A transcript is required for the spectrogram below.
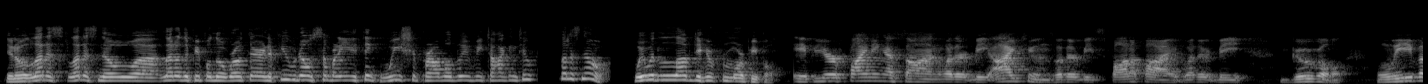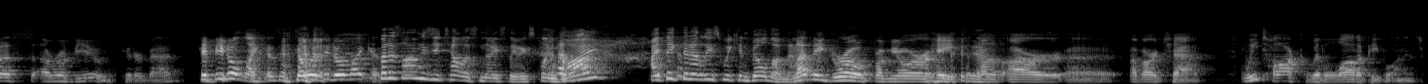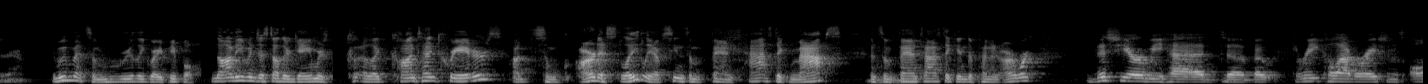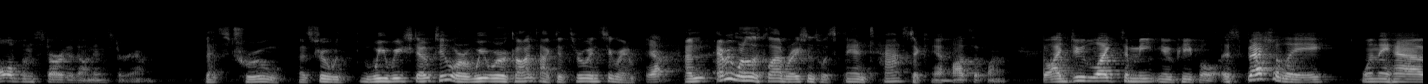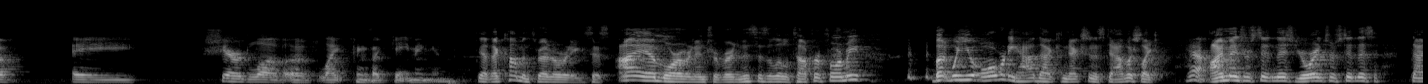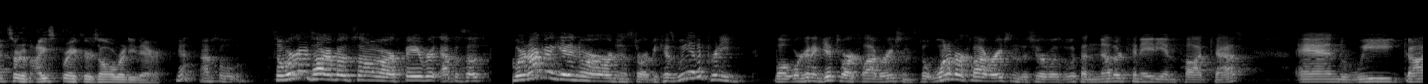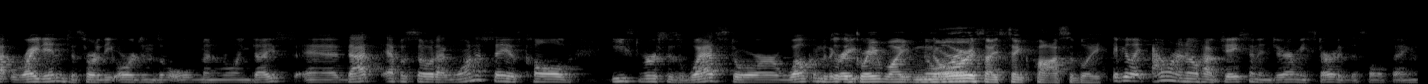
You know, let us let us know, uh, let other people know we're out there. And if you know somebody you think we should probably be talking to, let us know. We would love to hear from more people. if you're finding us on whether it be iTunes, whether it be Spotify, whether it be Google, leave us a review, good or bad. If you don't like us, tell us you don't like us. But as long as you tell us nicely and explain why, I think that at least we can build on that. Let me grow from your hate Yeah. of our uh, of our chats. We talk with a lot of people on Instagram. We've met some really great people. Not even just other gamers, like content creators, uh, some artists lately. I've seen some fantastic maps and some fantastic independent artwork. This year we had uh, about three collaborations. All of them started on Instagram. That's true. That's true. We reached out to or we were contacted through Instagram. Yeah, And every one of those collaborations was fantastic. yeah, lots of fun. So I do like to meet new people, especially when they have a shared love of like things like gaming and Yeah, that common thread already exists. I am more of an introvert and this is a little tougher for me. But when you already have that connection established, like yeah, I'm interested in this, you're interested in this, that sort of icebreaker is already there. yeah, absolutely. So we're going to talk about some of our favorite episodes. We're not going to get into our origin story because we had a pretty well. We're going to get to our collaborations, but one of our collaborations this year was with another Canadian podcast, and we got right into sort of the origins of Old Men Rolling Dice. And that episode, I want to say, is called East versus West or Welcome to the, to Great. the Great White North. North, I think possibly. if you're like, I want to know how Jason and Jeremy started this whole thing,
